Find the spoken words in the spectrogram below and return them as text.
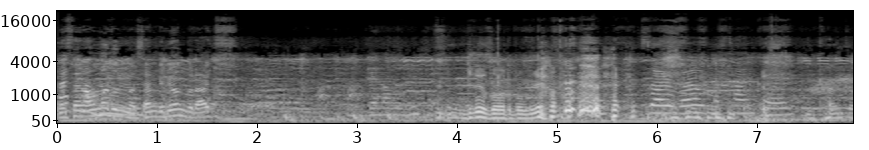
Ya sen almadın mı? Sen biliyordur aç. Ben alayım. Yine zorbalıyor. Zorba olma kanka. Kanka.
